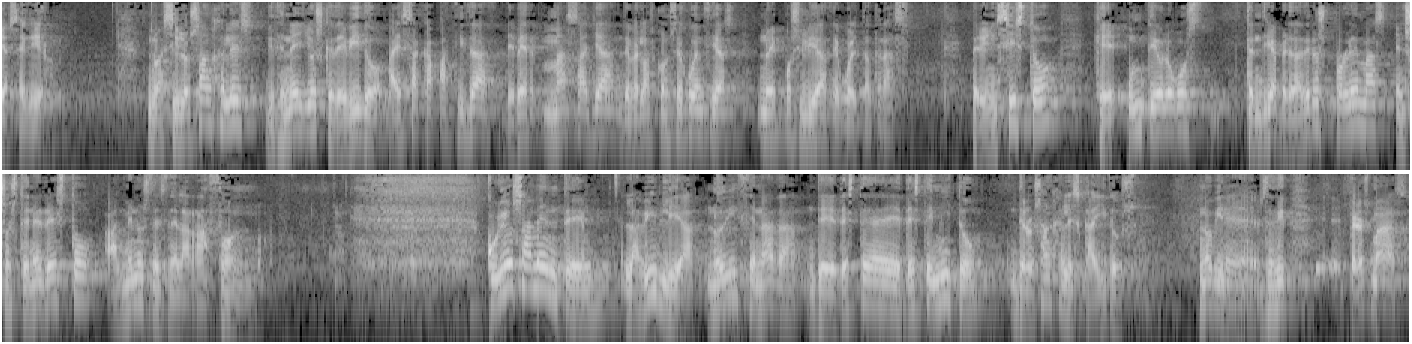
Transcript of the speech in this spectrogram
a seguir. No así los ángeles, dicen ellos, que debido a esa capacidad de ver más allá, de ver las consecuencias, no hay posibilidad de vuelta atrás. Pero insisto que un teólogo tendría verdaderos problemas en sostener esto, al menos desde la razón. Curiosamente, la Biblia no dice nada de, este, de este mito de los ángeles caídos. No viene, es decir, pero es más,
